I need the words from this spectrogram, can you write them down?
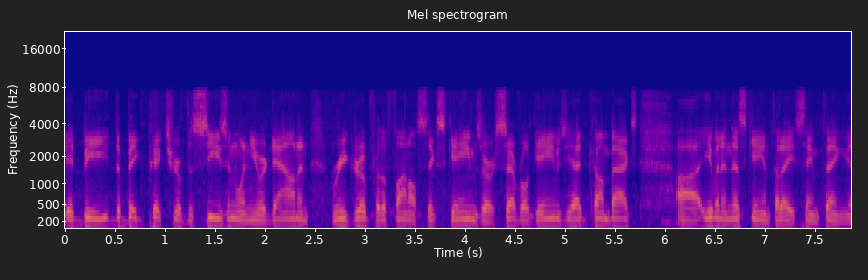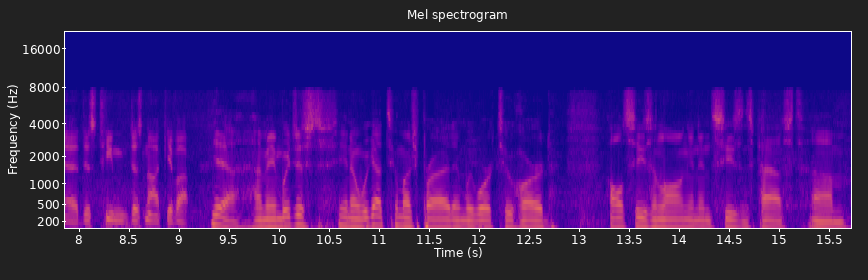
it be the big picture of the season when you were down and regroup for the final six games or several games you had comebacks, uh, even in this game today, same thing. Uh, this team does not give up. Yeah, I mean, we just you know we got too much pride and we work too hard all season long and in seasons past. Um,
